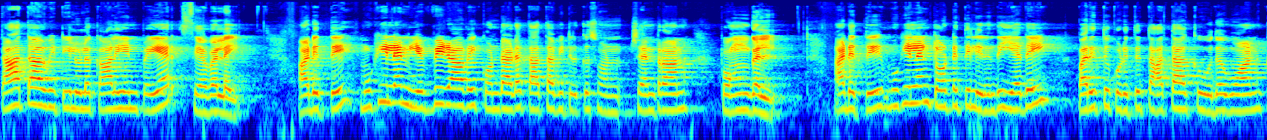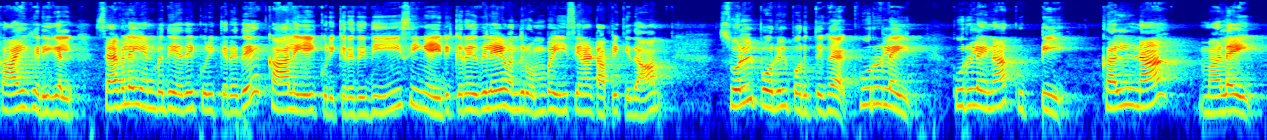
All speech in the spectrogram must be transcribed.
தாத்தா வீட்டில் உள்ள காளையின் பெயர் செவலை. அடுத்து முகிலன் எவ்விழாவை கொண்டாட தாத்தா வீட்டிற்கு சொன் சென்றான்? பொங்கல். அடுத்து முகிலன் தோட்டத்திலிருந்து எதை பறித்து கொடுத்து தாத்தாவுக்கு உதவுவான்? காய்கறிகள். செவலை என்பது எதை குறிக்கிறது? காளையை குறிக்கிறது. இது ஈஸிங்க இருக்கிறதுலே வந்து ரொம்ப ஈஸியான டாபிக் இதான். சொல் பொருள் பொறுத்துக குருளை. குருளைனா குட்டி. கல்னா மலை.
